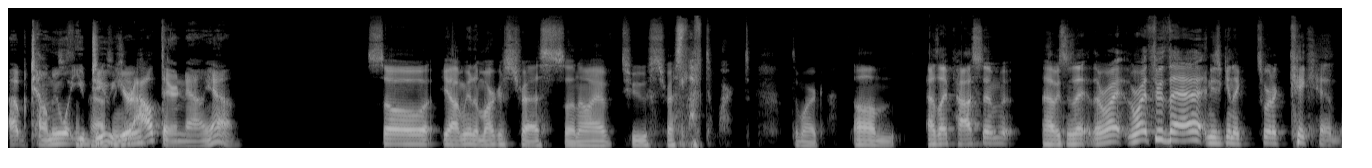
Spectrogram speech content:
Uh, tell me what you do. passing You're you? out there now. Yeah. So yeah, I'm gonna mark a stress. So now I have two stress left to mark. To mark. Um, as I pass him, Havoc's gonna say, "They're right, they're right through there," and he's gonna sort of kick him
